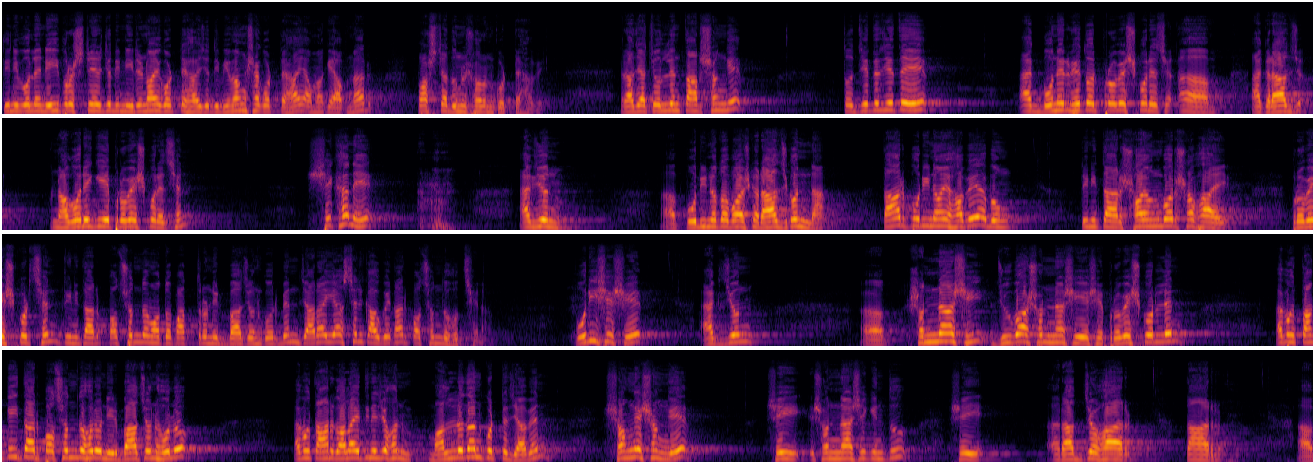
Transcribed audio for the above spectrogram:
তিনি বলেন এই প্রশ্নের যদি নির্ণয় করতে হয়, যদি মীমাংসা করতে হয়, আমাকে আপনার পশ্চাৎ অনুসরণ করতে হবে। রাজা চললেন তার সঙ্গে। তো যেতে যেতে এক বনের ভেতর প্রবেশ করেছে এক রাজ নগরে গিয়ে প্রবেশ করেছেন। সেখানে একজন পরিণত বয়স্ক রাজকন্যা, তার পরিণয় হবে এবং তিনি তার স্বয়ংবর সভায় প্রবেশ করছেন। তিনি তার পছন্দ মতো পাত্র নির্বাচন করবেন। যারাই আসছেন, কাউকে তার পছন্দ হচ্ছে না। পরিশেষে একজন সন্ন্যাসী, যুবা সন্ন্যাসী এসে প্রবেশ করলেন এবং তাকেই তার পছন্দ হলো, নির্বাচন হলো এবং তার গলায় তিনি যখন মাল্যদান করতে যাবেন সঙ্গে সঙ্গে সেই সন্ন্যাসী কিন্তু সেই রাজ্যভার তার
